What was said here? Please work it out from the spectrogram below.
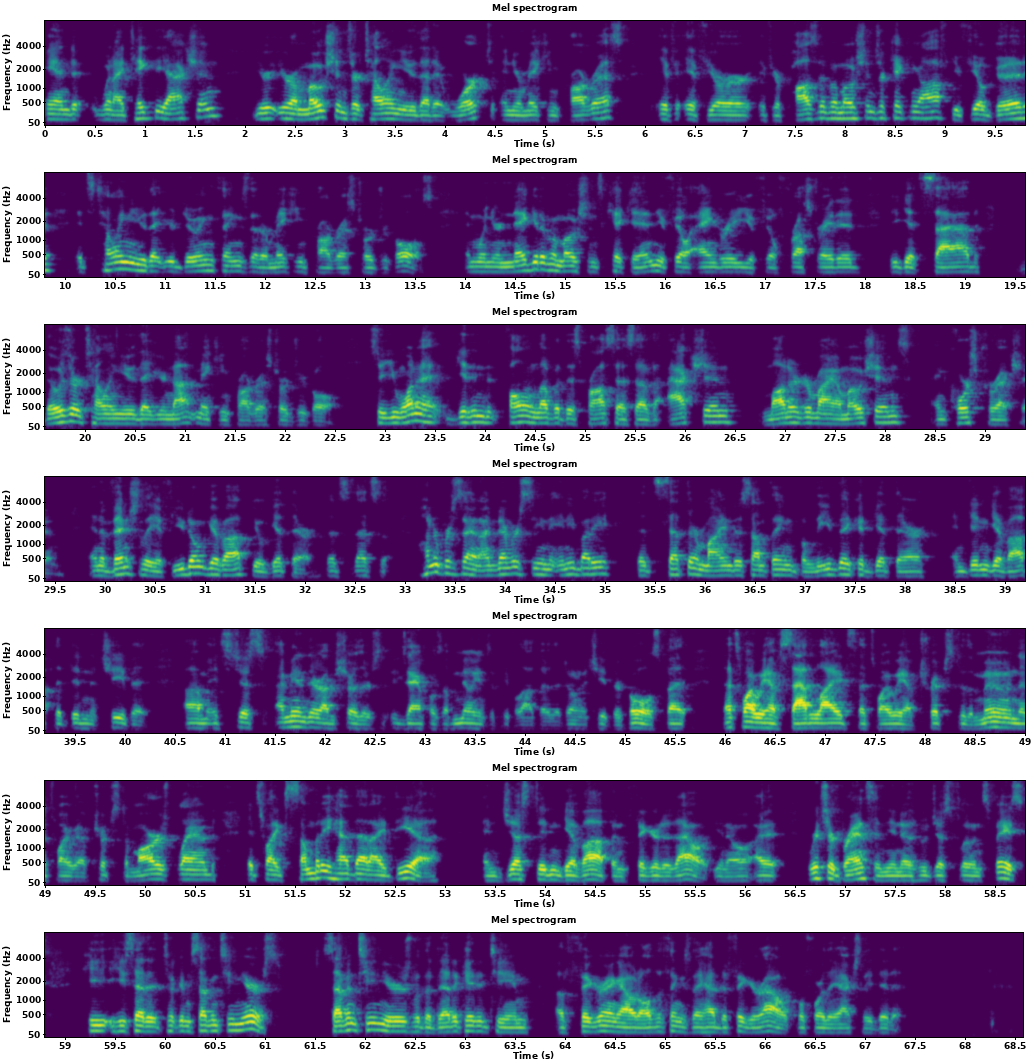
And when I take the action, your your emotions are telling you that it worked and you're making progress. If if your if your positive emotions are kicking off you feel good it's telling you that you're doing things that are making progress towards your goals. And when your negative emotions kick in you feel angry you feel frustrated you get sad those are telling you that you're not making progress towards your goal so you want to get into fall in love with this process of action monitor my emotions and course correction. And eventually if you don't give up you'll get there. That's that's 100% i've never seen anybody that set their mind to something, believed they could get there, and didn't give up, that didn't achieve it. Um, it's just, I mean, there, I'm sure there's examples of millions of people out there that don't achieve their goals, but that's why we have satellites. That's why we have trips to the moon. That's why we have trips to Mars planned. It's like somebody had that idea and just didn't give up and figured it out. You know, I, Richard Branson, you know, who just flew in space, he, he said it took him 17 years, 17 years with a dedicated team of figuring out all the things they had to figure out before they actually did it.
